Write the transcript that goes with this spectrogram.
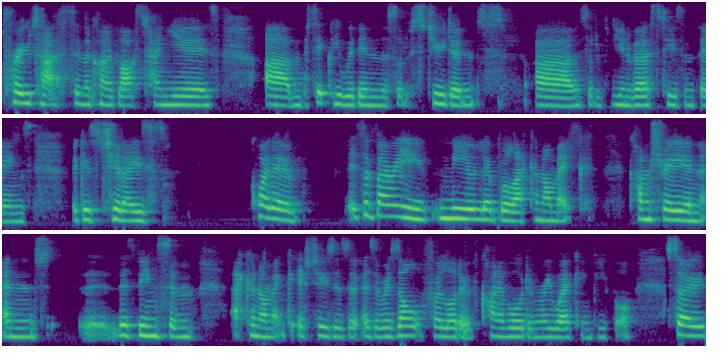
protests in the kind of last 10 years um, particularly within the sort of students, uh, sort of universities and things, because Chile's quite a it's a very neoliberal economic country, and and uh, there's been some economic issues as a, as a result for a lot of kind of ordinary working people. So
